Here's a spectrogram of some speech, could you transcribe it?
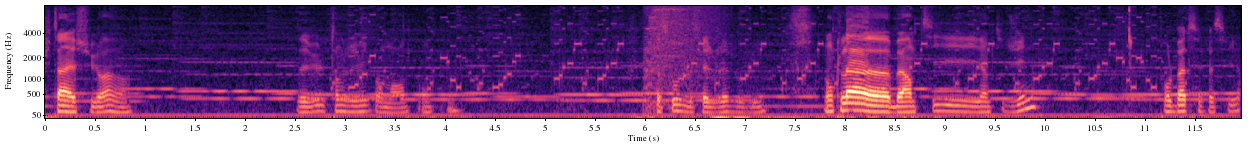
Putain, je suis grave. Hein. Vous avez vu le temps que j'ai mis pour m'en rendre compte Ça se trouve, je le fais déjà, j'ai oublié. Donc là, euh, bah, un petit un petit jean. Pour le battre, c'est facile.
